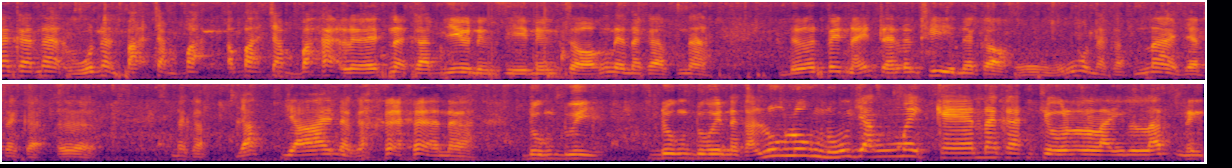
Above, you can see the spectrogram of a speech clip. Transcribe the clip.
นะครับนะโอ้นั่นปะจำปะปะจำปะเลยนะครับยิวหนึ่งสี่หนึ่งสองเนี่ยนะครับนะเดินไปไหนแต่ละที่นะครับโอ้โหนะครับน่าจะนะครับเออนะครับยักย้ายนะครับนะดุงดุยดุงดุยนะครับลุงลุงหนูยังไม่แก่นะครับจุไลลัดหนึ่ง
